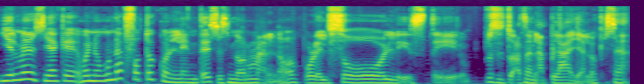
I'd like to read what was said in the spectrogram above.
Y él me decía que, bueno, una foto con lentes es normal, ¿no? Por el sol, este, pues estás en la playa, lo que sea.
